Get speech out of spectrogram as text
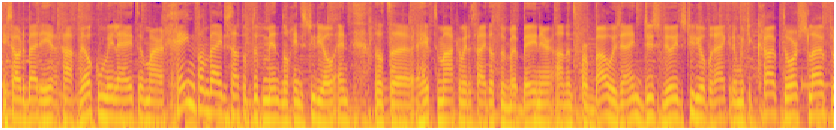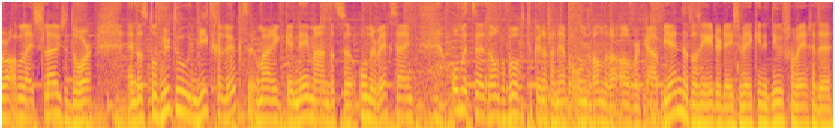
Ik zou de beide heren graag welkom willen heten... maar geen van beiden staat op dit moment nog in de studio. En dat uh, heeft te maken met het feit dat we bij BNR aan het verbouwen zijn. Dus wil je de studio bereiken, dan moet je kruip door, sluip door, allerlei sluizen door. En dat is tot nu toe niet gelukt. Maar ik eh, neem aan dat ze onderweg zijn. Om het eh, dan vervolgens te kunnen gaan hebben, onder andere over KPN. Dat was eerder deze week in het nieuws vanwege de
